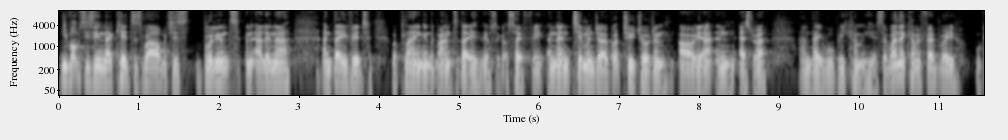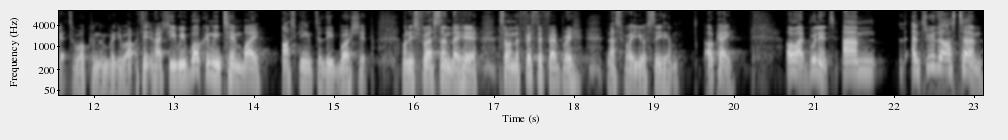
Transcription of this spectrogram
You've obviously seen their kids as well, which is brilliant. And Eleanor and David were playing in the band today. They also got Sophie. And then Tim and Joe have got two children, Aria and Ezra, and they will be coming here. So when they come in February, we'll get to welcome them really well. I think actually we're welcoming Tim by asking him to lead worship on his first Sunday here. So on the 5th of February, that's where you'll see him. Okay. All right, brilliant. Um, and through the last term,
